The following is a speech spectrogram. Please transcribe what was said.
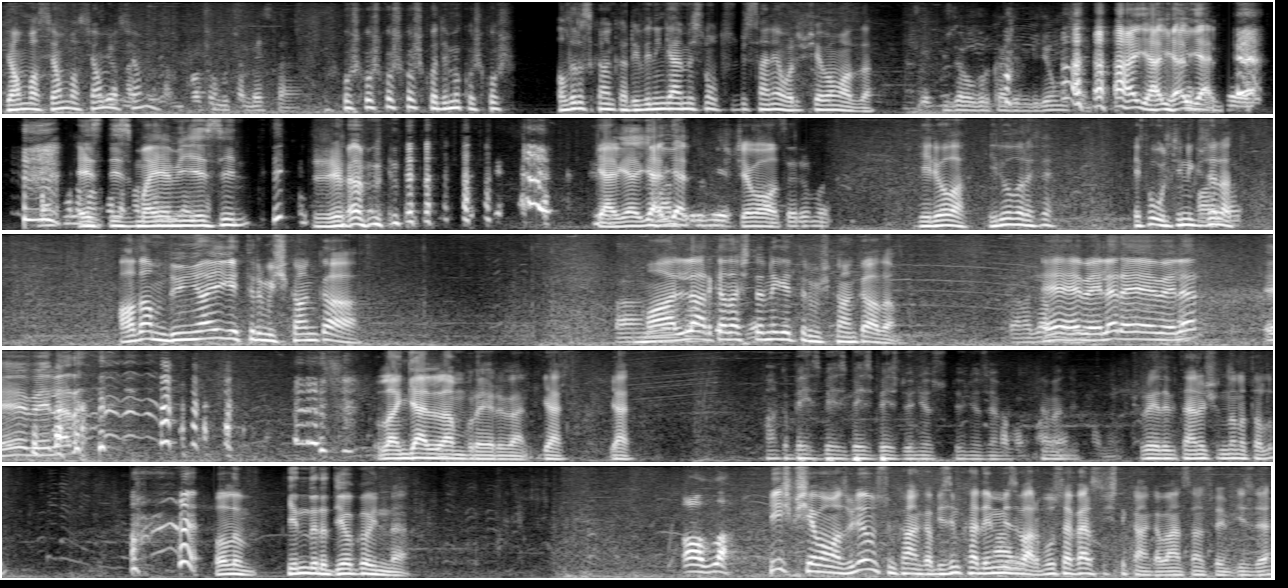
Yan bas yan bas yan bas yan bas. Bakın bıçağım 5 tane. Koş koş koş koş kademe koş koş. Alırız kanka. Riven'in gelmesine 31 saniye var. Hiçbir şey yapamazlar. Çok güzel olur kadim biliyor musun? gel gel gel. Estis Miami yesin. Riven beni. gel gel gel gel. Hiçbir şey yapamaz. Geliyorlar. Geliyorlar Efe. Efe ultini güzel at. Adam dünyayı getirmiş kanka. Mahalle arkadaşlarını getirmiş kanka adam. Ee beyler ee beyler. Ee beyler. Ulan gel lan buraya Riven. Gel gel. Kanka bez bez bez bez dönüyoruz dönüyoruz hemen. Tamam, hemen. tamam, tamam. Şuraya da bir tane şundan atalım. Oğlum Kindred yok oyunda. Allah. Hiçbir şey yapamaz biliyor musun kanka? Bizim kademimiz Aynen. var. Bu sefer sıçtık kanka ben sana söyleyeyim izle.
